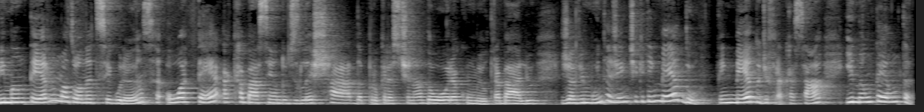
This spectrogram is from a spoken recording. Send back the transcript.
me manter numa zona de segurança ou até acabar sendo desleixada, procrastinadora com o meu trabalho. Já vi muita gente que tem medo, tem medo de fracassar e não tenta.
